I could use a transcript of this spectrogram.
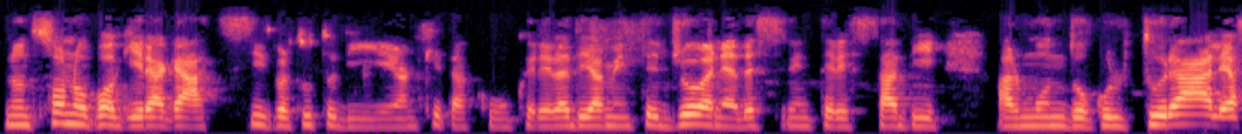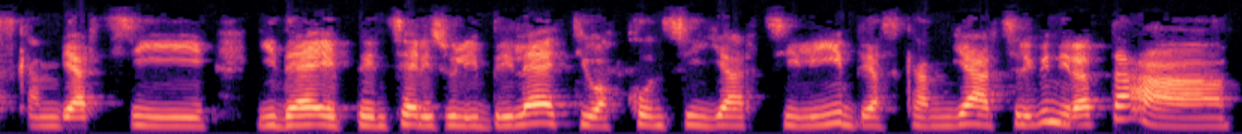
Non sono pochi ragazzi, soprattutto di anche età comunque relativamente giovani, ad essere interessati al mondo culturale, a scambiarsi idee e pensieri sui libri letti o a consigliarsi libri, a scambiarseli. Quindi in realtà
